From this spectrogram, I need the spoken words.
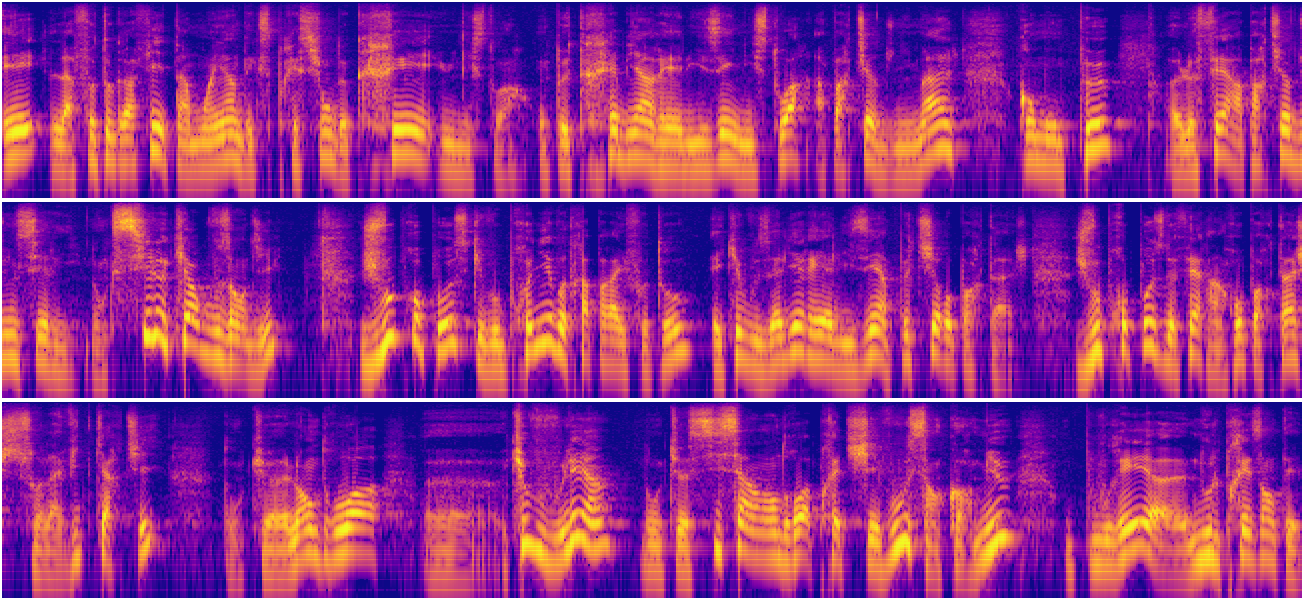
et la photographie est un moyen d'expression, de créer une histoire. On peut très bien réaliser une histoire à partir d'une image, comme on peut euh, le faire à partir d'une série. Donc si le cœur vous en dit, Je vous propose que vous preniez votre appareil photo et que vous alliez réaliser un petit reportage. Je vous propose de faire un reportage sur la vie de quartier, donc euh, l'endroit euh, que vous voulez. Hein. Donc euh, si c'est un endroit près de chez vous, c'est encore mieux, vous pourrez nous le présenter.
